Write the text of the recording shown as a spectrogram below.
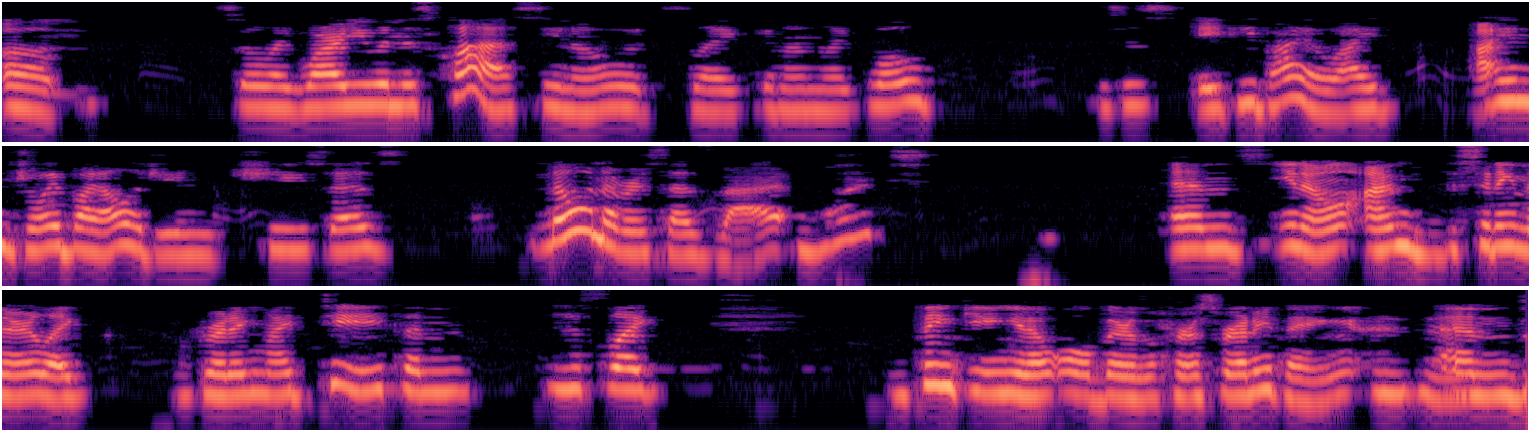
um, so like, why are you in this class? You know, it's like, and I'm like, well, this is AP Bio. I I enjoy biology, and she says, no one ever says that. What? And you know, I'm sitting there like gritting my teeth and just like thinking, you know, well, there's a first for anything, Mhm. and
